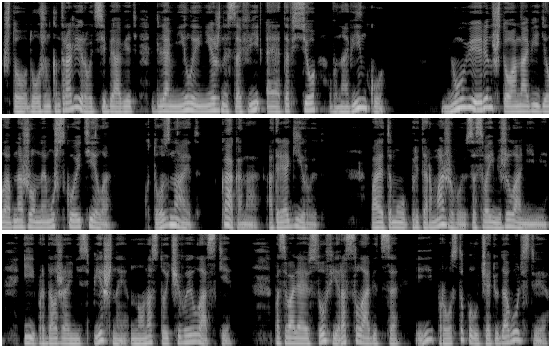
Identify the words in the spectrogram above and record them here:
что должен контролировать себя, ведь для милой и нежной Софи это все в новинку. Не уверен, что она видела обнаженное мужское тело. Кто знает, как она отреагирует. Поэтому притормаживаю со своими желаниями и продолжаю неспешные, но настойчивые ласки. Позволяю Софье расслабиться и просто получать удовольствие.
